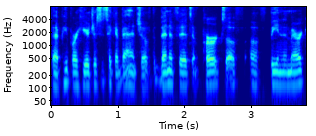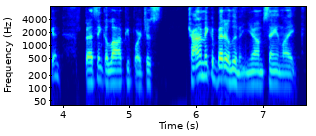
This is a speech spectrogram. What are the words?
that people are here just to take advantage of the benefits and perks of of being an American. But I think a lot of people are just trying to make a better living. You know what I'm saying? Like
